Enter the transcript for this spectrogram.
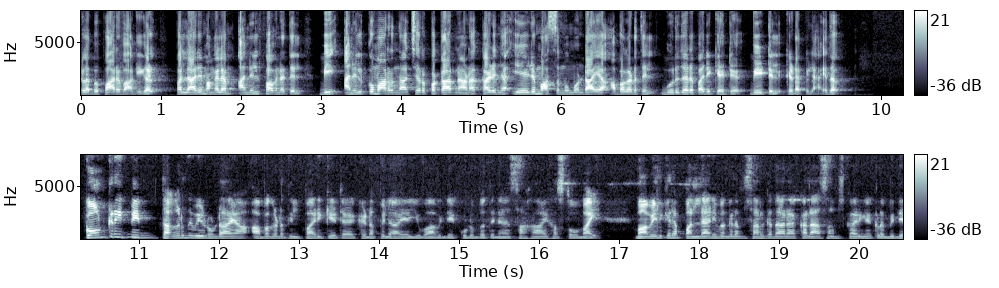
ക്ലബ്ബ് ഭാരവാഹികൾ. പല്ലാരിമംഗലം അനിൽ ഭവനത്തിൽ ബി അനിൽകുമാർ എന്ന ചെറുപ്പക്കാരനാണ് കഴിഞ്ഞ ഏഴ് മാസം മുമ്പുണ്ടായ അപകടത്തിൽ ഗുരുതര പരിക്കേറ്റ് വീട്ടിൽ കിടപ്പിലായത്. കോൺക്രീറ്റ് ബീം തകർന്നു വീണുണ്ടായ അപകടത്തിൽ പരിക്കേറ്റ് കിടപ്പിലായ യുവാവിന്റെ കുടുംബത്തിന് സഹായഹസ്തവുമായി മാവേലിക്കര പല്ലാനിമംഗലം സർഗധാര കലാ സാംസ്കാരിക ക്ലബിന്റെ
